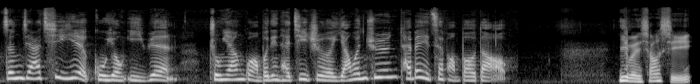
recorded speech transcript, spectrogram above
增加企业雇佣意愿。中央广播电台记者杨文君台北采访报道。译文消息：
